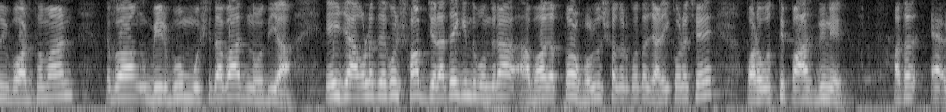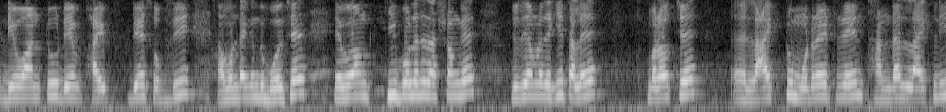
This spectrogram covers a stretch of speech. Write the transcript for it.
দুই বর্ধমান এবং বীরভূম, মুর্শিদাবাদ, নদিয়া। এই জায়গাগুলোতে দেখুন, সব জেলাতেই কিন্তু বন্ধুরা আবহাওয়া দপ্তর হলুদ সতর্কতা জারি করেছে পরবর্তী পাঁচ দিনের। অর্থাৎ day one to day five days অবধি এমনটা কিন্তু বলছে। এবং কি বলেছে তার সঙ্গে? যদি আমরা দেখি তাহলে বলা হচ্ছে light to moderate rain thunder likely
